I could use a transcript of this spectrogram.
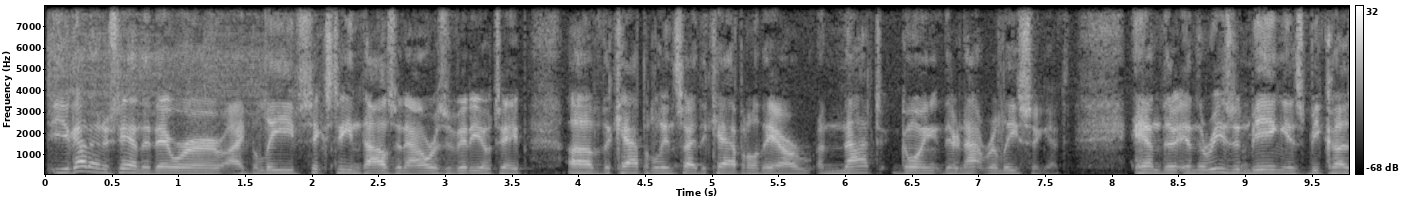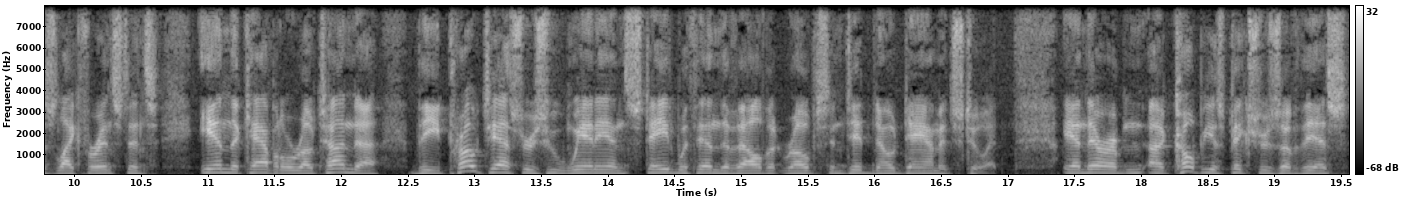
You got to understand that there were, I believe, 16,000 hours of videotape of the Capitol inside the Capitol. They are not going, they're not releasing it. And the, and the reason being is because, like, for instance, in the Capitol Rotunda, the protesters who went in stayed within the velvet ropes and did no damage to it. And there are uh, copious pictures of this.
